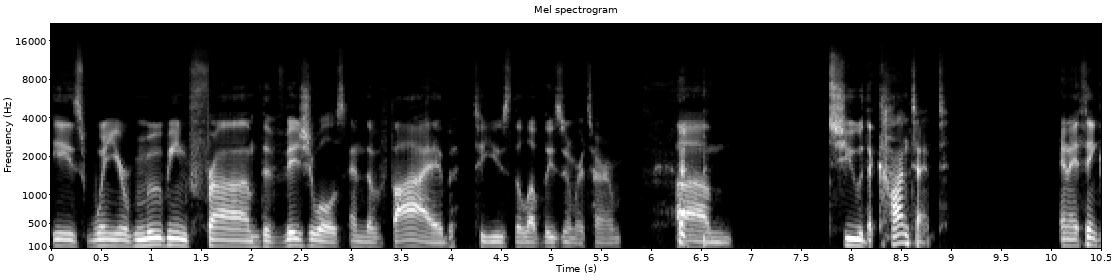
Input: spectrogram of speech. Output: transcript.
is when you're moving from the visuals and the vibe to use the lovely zoomer term um to the content. And i think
